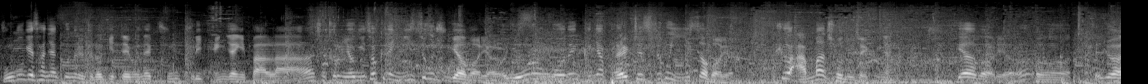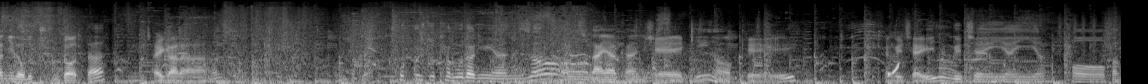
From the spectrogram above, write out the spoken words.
궁극의 사냥꾼을 들었기 때문에 궁풀이 굉장히 빨라. 자 그럼 여기서 그냥 이 쓰고 죽여버려. 요런 거는 그냥 벨트 쓰고 이 써버려. 큐 안 맞춰도 돼. 그냥 죽여버려. 어, 세조아니 너도 죽었다. 음, 잘 가라. 촛불도 타고 다니면서 어, 나약한 새끼. 오케이. 정글차이 정글차이야이야? 허방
